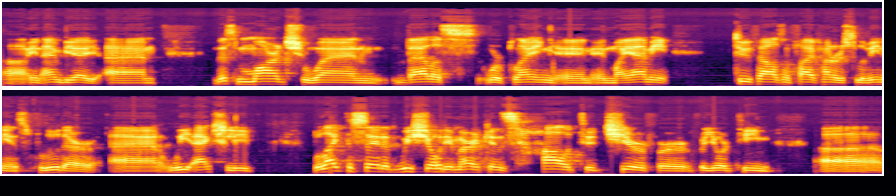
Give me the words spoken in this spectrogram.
uh, in NBA and. This March, when Dallas were playing in, in Miami, 2,500 Slovenians flew there, and we actually we like to say that we show the Americans how to cheer for, for your team. Uh,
